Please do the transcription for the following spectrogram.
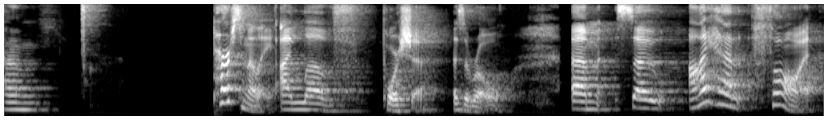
um, personally I love Portia as a role. Um, so I had thought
